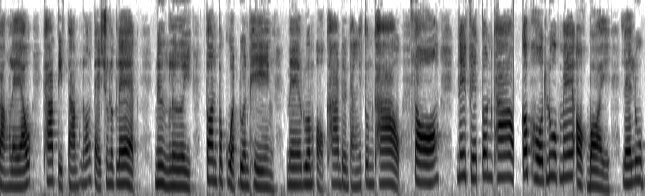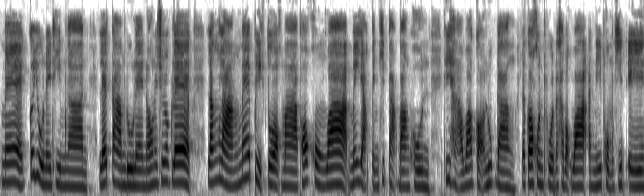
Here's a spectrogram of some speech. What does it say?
ฟังแล้ว ถ้าติดตามตั้งแต่ช่วงแรกๆหนึ่งเลย ตอนประกวดดวลเพลง แม่ร่วมออกค่าเดินทางให้ต้นข้าว 2. ในเฟซต้นข้าว ก็โพสต์รูปแม่ออกบ่อย และรูปแม่ก็อยู่ในทีมงาน และตามดูแลน้องในช่วงแรกๆหลังๆ แม่ปลีกตัวออกมา เพราะคงว่าไม่อยากเป็นขี้ปากบางคน ที่หาว่าเกาะลูกดัง แล้วก็คนโพสนะคะบอกว่าอันนี้ผมคิดเอง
